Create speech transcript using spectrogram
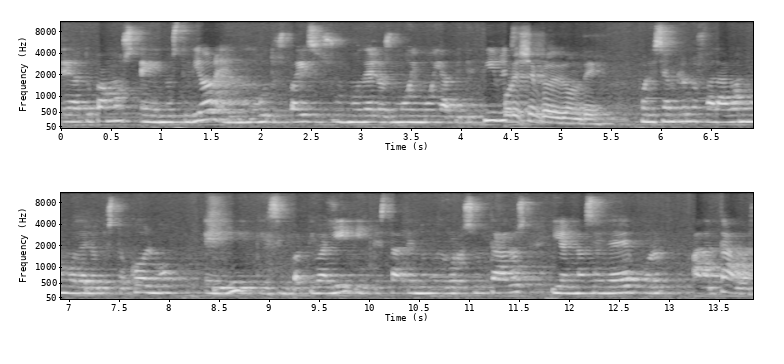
eh, atopamos eh, no exterior, en outros países, uns modelos moi moi apetecibles. Por exemplo, de onde? por exemplo, nos falaban un modelo de Estocolmo eh, que se impartiu allí e que está tendo moi bons resultados e a nosa idea é por adaptar as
